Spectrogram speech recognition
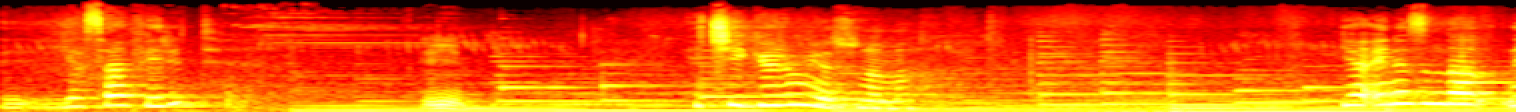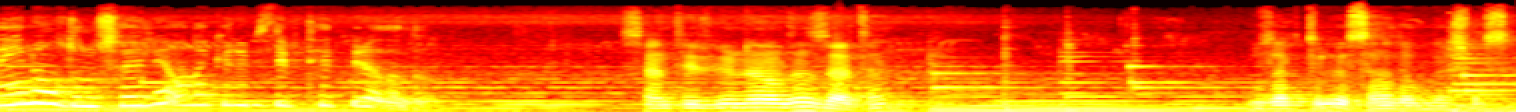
Ee, ya sen Ferit? İyiyim. Hiç iyi görünmüyorsun ama. Ya en azından neyin olduğunu söyle, ona göre biz de bir tedbir alalım. Sen tedbirini aldın zaten. Uzak dur da sana da bulaşmasın.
